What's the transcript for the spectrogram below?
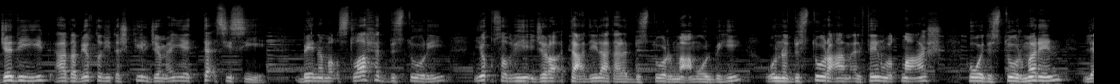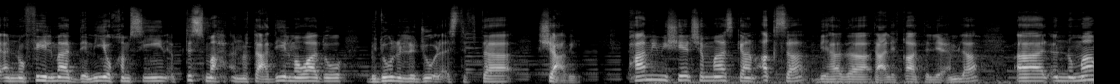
جديد هذا بيقتضي تشكيل جمعية تأسيسية. بينما الإصلاح الدستوري يقصد به إجراء تعديلات على الدستور المعمول به وأن الدستور عام 2012 هو دستور مرن لأنه فيه المادة 150 بتسمح أنه تعديل مواده بدون اللجوء لإستفتاء شعبي. حامي ميشيل شماس كان أقسى بهذا التعليقات اللي عملها قال إنه ما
